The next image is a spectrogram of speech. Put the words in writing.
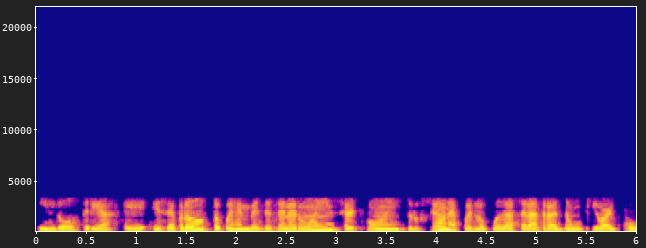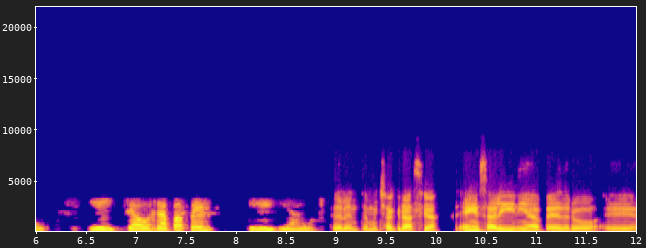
industria, eh, ese producto, pues en vez de tener un insert con instrucciones, pues lo puede hacer a través de un QR code y se ahorra papel y, agua. Excelente, muchas gracias. En esa línea, Pedro, eh,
